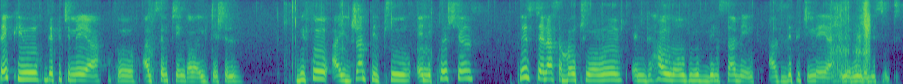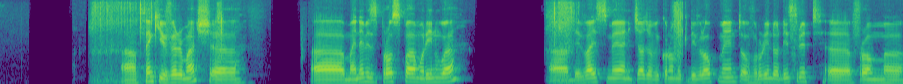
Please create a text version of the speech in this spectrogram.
Thank you, Deputy Mayor, for accepting our invitation. Before I jump into any questions, Please tell us about your role and how long you've been serving as deputy mayor in the Rulindo district. Uh, thank you very much. Uh, uh, my name is Prosper Mulindwa, uh, the vice mayor in charge of economic development of Rulindo district uh, from uh,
